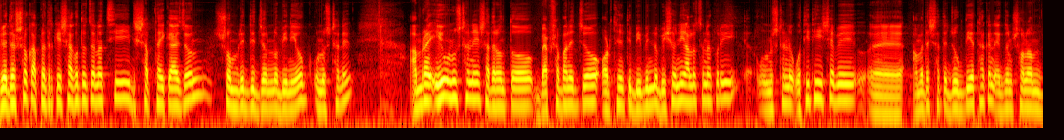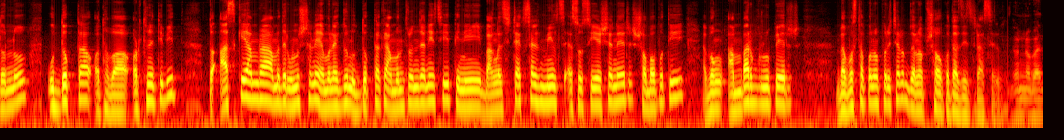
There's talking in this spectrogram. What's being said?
প্রিয় দর্শক, আপনাদেরকে স্বাগত জানাচ্ছি সাপ্তাহিক আয়োজন সমৃদ্ধির জন্য বিনিয়োগ অনুষ্ঠানে। আমরা এই অনুষ্ঠানে সাধারণত ব্যবসা বাণিজ্য, অর্থনীতি বিভিন্ন বিষয় নিয়ে আলোচনা করি। অনুষ্ঠানে অতিথি হিসেবে আমাদের সাথে যোগ দিয়ে থাকেন একজন স্বনামধন্য উদ্যোক্তা অথবা অর্থনীতিবিদ। তো আজকে আমরা আমাদের অনুষ্ঠানে এমন একজন উদ্যোক্তাকে আমন্ত্রণ জানিয়েছি। তিনি বাংলাদেশ টেক্সটাইল মিলস অ্যাসোসিয়েশনের সভাপতি এবং আম্বার গ্রুপের ব্যবস্থাপনা পরিচালক জনাব শওকত আজিজ রাসেল। ধন্যবাদ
